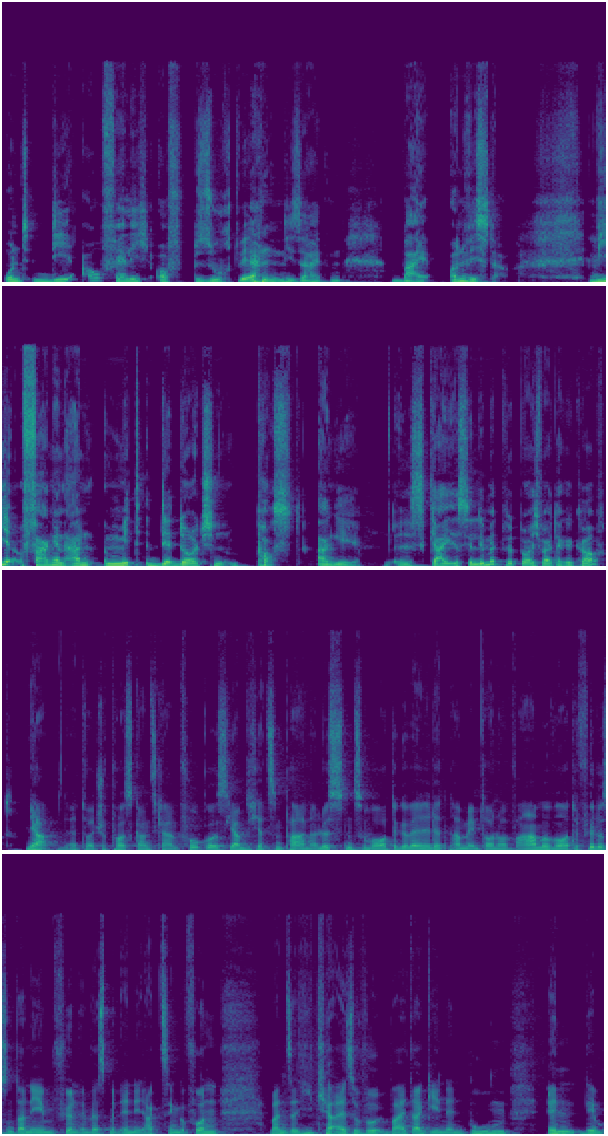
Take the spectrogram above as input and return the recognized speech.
und die auffällig oft besucht werden, die Seiten bei OnVista. Wir fangen an mit der Deutschen Post AG. Äh, Sky is the Limit wird bei euch weiter gekauft? Ja, äh, Deutsche Post ganz klar im Fokus. Hier haben sich jetzt ein paar Analysten zu Worte gemeldet und haben eben auch noch warme Worte für das Unternehmen, für ein Investment in den Aktien gefunden. Man sieht hier also weitergehenden Boom in dem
